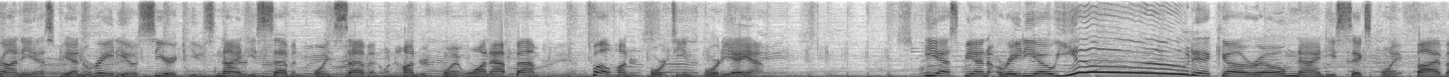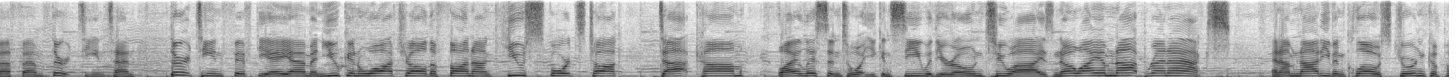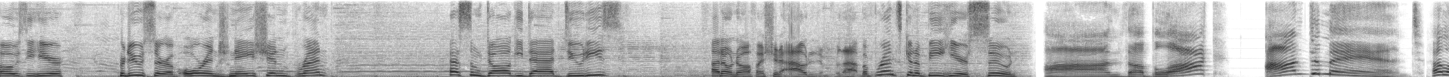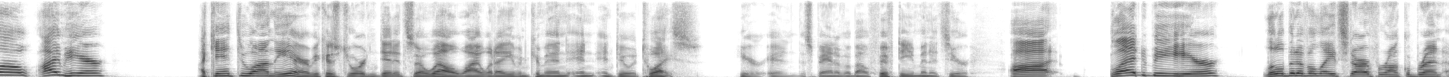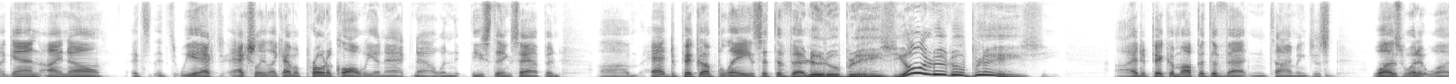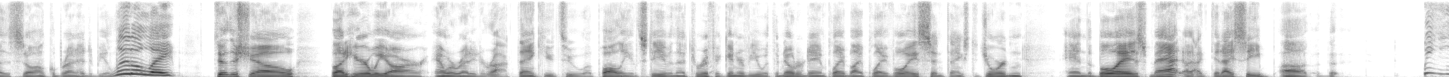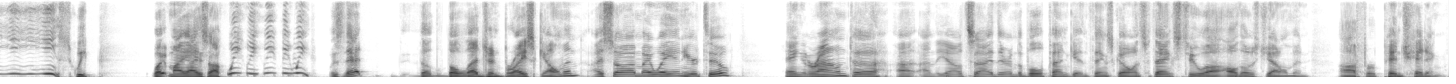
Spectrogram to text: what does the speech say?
Here on ESPN Radio Syracuse 97.7, 100.1 FM, 1200 1440 AM. ESPN Radio Utica Rome 96.5 FM 1310 1350 AM and you can watch all the fun on QSportsTalk.com. Why listen to what you can see with your own two eyes? No, I am not Brent Axe, and I'm not even close. Jordan Capozzi here, producer of Orange Nation. Brent has some doggy dad duties. I don't know if I should have outed him for that, but Brent's going to be here soon. On the block, on demand. Hello, I'm here. I can't do on the air because Jordan did it so well. Why would I even come in and, and do it twice here in the span of about 15 minutes here? Uh glad to be here. A little bit of a late start for Uncle Brent again. I know. It's it's we act, actually like have a protocol we enact now when these things happen. Um, had to pick up Blaze at the vet. Little Blaze, your little Blaze. I had to pick him up at the vet, and timing just was what it was. So Uncle Brent had to be a little late to the show, but here we are, and we're ready to rock. Thank you to uh, Paulie and Steve and that terrific interview with the Notre Dame play-by-play voice, and thanks to Jordan and the boys. Matt, uh, did I see uh, the squeak? Wipe my eyes off. Wee wee wee wee wee. Was that the the legend Bryce Gelman I saw on my way in here too? hanging around uh, on the outside there in the bullpen, getting things going. So thanks to uh, all those gentlemen uh, for pinch hitting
